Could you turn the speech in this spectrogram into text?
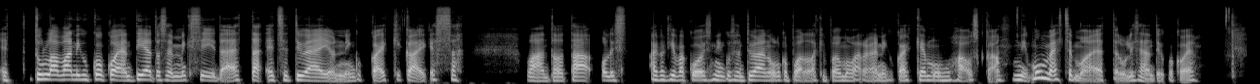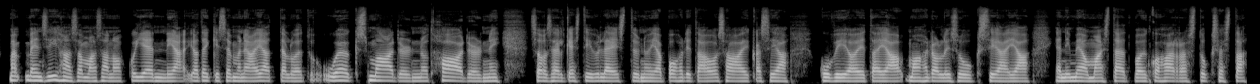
että tullaan vaan niin kuin koko ajan tietoisemmiksi siitä, että, että se työ ei ole niin kuin kaikki kaikessa, vaan tota, olisi aika kiva, kun olisi niin kuin sen työn ulkopuolellakin voimavaroja niin kuin kaikkeen muuhun hauskaa. Niin mun mielestä se ajattelu lisääntyy koko ajan. Mä menisin ihan sama sanoa kuin Jenni ja jotenkin semmoinen ajattelu, että work smarter, not harder, niin se on selkeästi yleistynyt ja pohditaan osa-aikaisia kuvioita ja mahdollisuuksia ja, ja nimenomaan sitä, että voinko harrastuksesta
